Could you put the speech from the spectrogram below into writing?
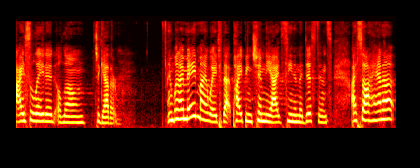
isolated, alone, together. And when I made my way to that piping chimney I'd seen in the distance, I saw Hannah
